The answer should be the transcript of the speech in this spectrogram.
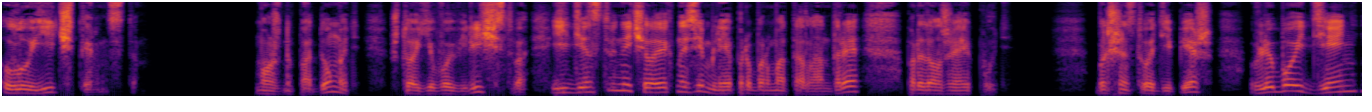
Луи XIV. Можно подумать, что Его Величество — единственный человек на Земле, пробормотал Андре, продолжая путь. Большинство депеш в любой день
